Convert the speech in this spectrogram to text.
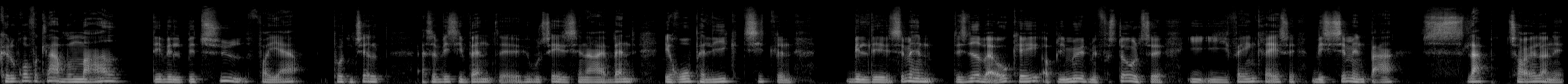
kan du prøve at forklare, hvor meget det vil betyde for jer potentielt, altså hvis I vandt, øh, hypotetisk scenarie, vandt Europa League-titlen, vil det simpelthen decideret være okay at blive mødt med forståelse i, i fankredse, hvis I simpelthen bare slap tøjlerne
